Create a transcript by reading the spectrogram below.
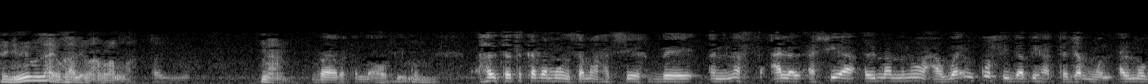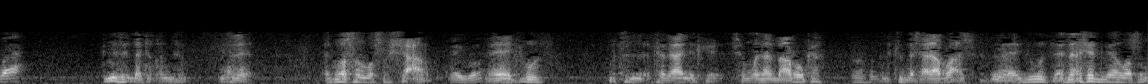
تجميل لا يخالف أمر الله. طيب. نعم. بارك الله فيكم. هل تتكرمون سماحة الشيخ بالنص على الأشياء الممنوعة وإن قصد بها التجمل المباح؟ مثل ما تقدم. مثل الوصل وصل الشعر. أيوة. لا يجوز. مثل كذلك يسمونها الباروكة. تلبس على الرأس. لا نعم. يجوز. لأنها أشد من الوصل.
